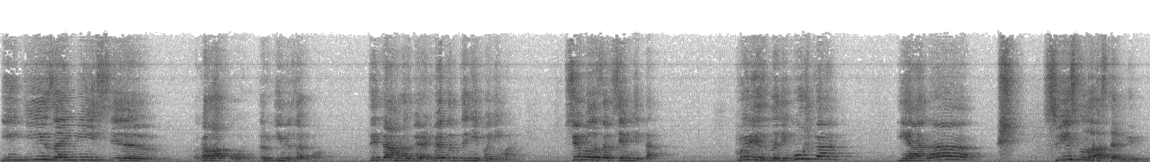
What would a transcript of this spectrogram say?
Иди займись э, Галахой, другими законами. Ты там разбираешь, в этом ты не понимаешь. Все было совсем не так. Вылезла лягушка, и она свистнула остальным.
